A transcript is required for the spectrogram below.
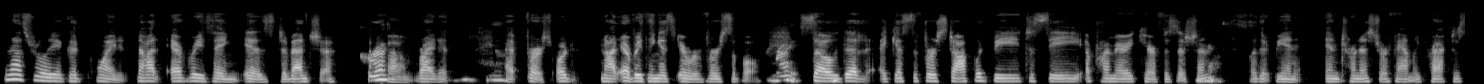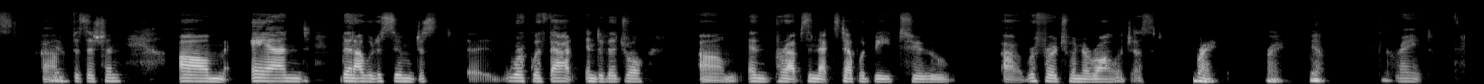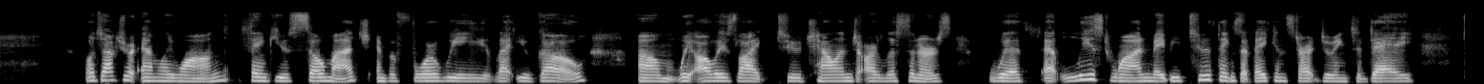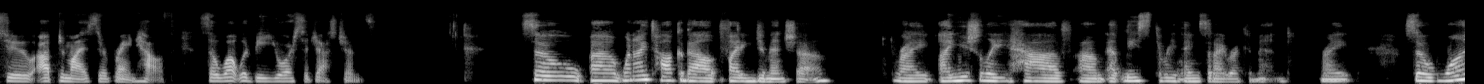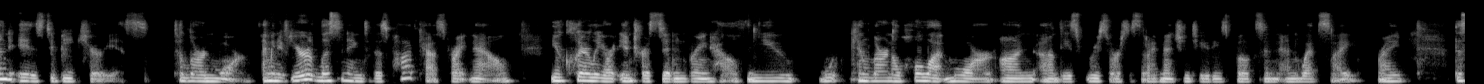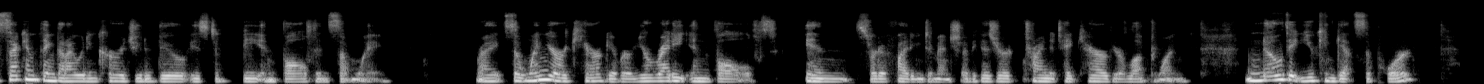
And that's really a good point. Not everything is dementia. Correct. Um, right at, yeah. at first, or not everything is irreversible. Right. So that I guess the first stop would be to see a primary care physician, yes. whether it be an internist or a family practice um, yeah. physician. Um, and then I would assume just uh, work with that individual. Um, and perhaps the next step would be to uh, refer to a neurologist. Right. Right. Yeah. Great. Well, Dr. Emily Wong, thank you so much. And before we let you go, um, we always like to challenge our listeners with at least one, maybe two things that they can start doing today to optimize their brain health. So, what would be your suggestions? So, uh, when I talk about fighting dementia, right, I usually have um, at least three things that I recommend, right? So, one is to be curious, to learn more. I mean, if you're listening to this podcast right now you clearly are interested in brain health and you w- can learn a whole lot more on um, these resources that I mentioned to you, these books and, and website, right? The second thing that I would encourage you to do is to be involved in some way, right? So when you're a caregiver, you're already involved in sort of fighting dementia because you're trying to take care of your loved one. Know that you can get support.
